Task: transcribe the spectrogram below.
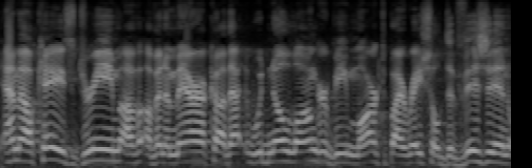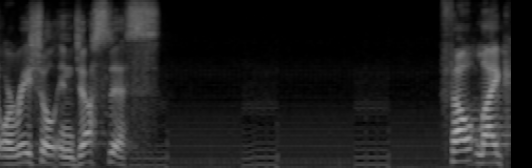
MLK's dream of, of an America that would no longer be marked by racial division or racial injustice felt like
